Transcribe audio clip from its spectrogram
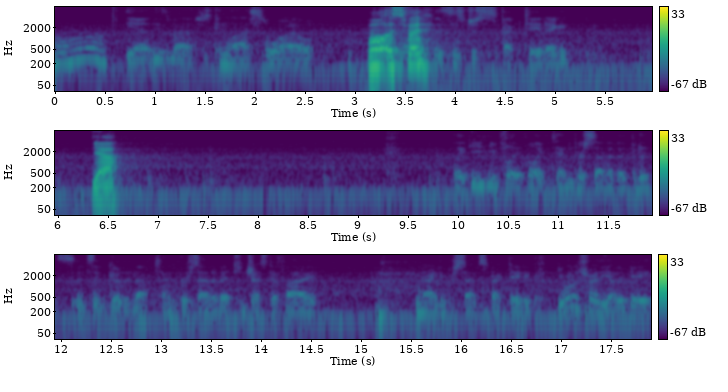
Oh. Yeah, these matches can last a while. Well, A lot of especially This is just spectating. yeah, Like you, you play for like ten percent of it, but it's it's a good enough ten percent of it to justify ninety percent spectating. You want to try the other gate?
